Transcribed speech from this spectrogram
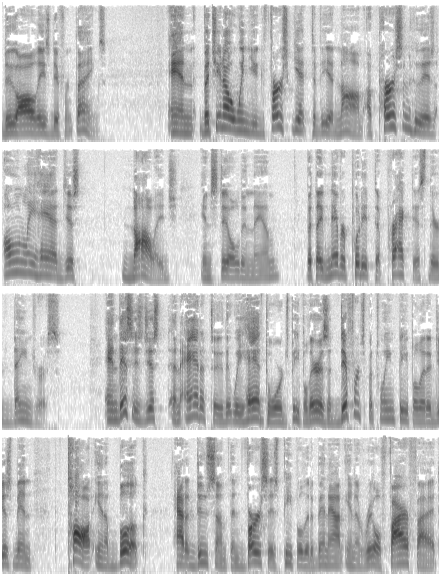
do all these different things. And but you know when you first get to Vietnam, a person who has only had just knowledge instilled in them, but they've never put it to practice, they're dangerous. And this is just an attitude that we had towards people. There is a difference between people that have just been taught in a book how to do something versus people that have been out in a real firefight.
